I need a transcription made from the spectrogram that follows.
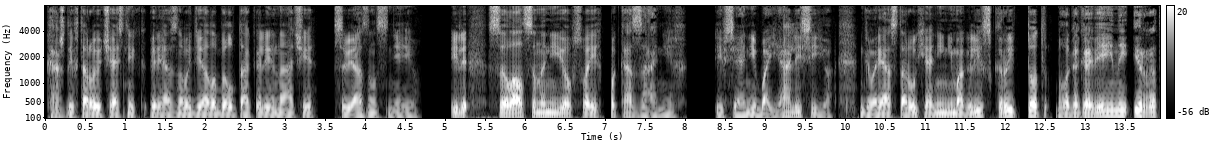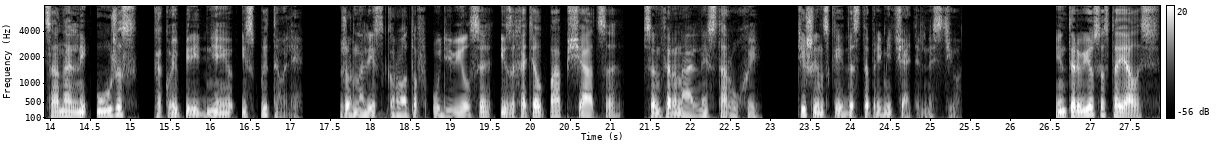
Каждый второй участник грязного дела был так или иначе связан с нею или ссылался на нее в своих показаниях, и все они боялись ее. Говоря о старухе, они не могли скрыть тот благоговейный иррациональный ужас, какой перед нею испытывали. Журналист Кротов удивился и захотел пообщаться с инфернальной старухой, тишинской достопримечательностью. Интервью состоялось.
